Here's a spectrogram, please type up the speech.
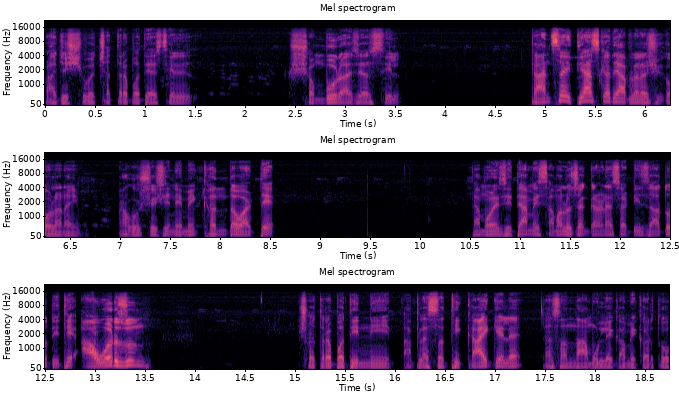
राजे शिव छत्रपती असतील शंभूराजे असतील त्यांचा इतिहास कधी आपल्याला शिकवला नाही? या गोष्टीशी नेहमी खंत वाटते. त्यामुळे जिथे आम्ही समालोचन करण्यासाठी जातो तिथे आवर्जून छत्रपतींनी आपल्यासाठी काय केलंय त्याचा नाम उल्लेख आम्ही करतो.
